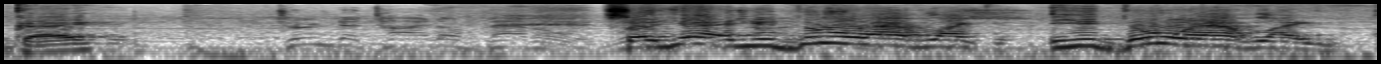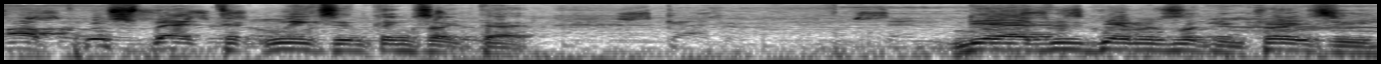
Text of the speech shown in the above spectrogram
Okay. Turn the tide of battle. So yeah, you do have like you do have like uh, pushback techniques and things like that. Yeah, this game is looking crazy.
